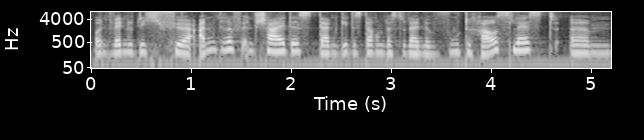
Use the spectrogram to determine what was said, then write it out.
Und wenn du dich für Angriff entscheidest, dann geht es darum, dass du deine Wut rauslässt. Ähm,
